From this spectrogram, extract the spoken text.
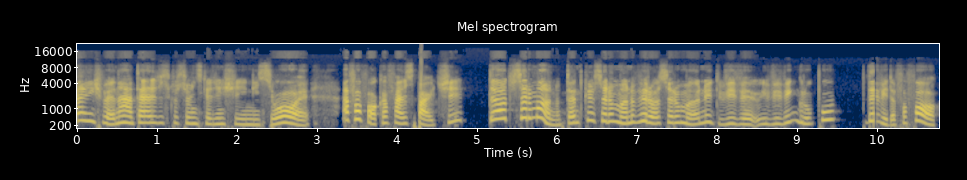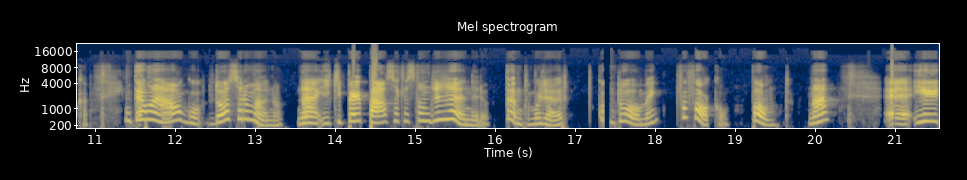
a gente vê, né? Até as discussões que a gente iniciou, é, a fofoca faz parte do, ser humano. Tanto que o ser humano virou ser humano e vive, e vive em grupo devido à fofoca. Então é algo do ser humano, né? E que perpassa a questão de gênero. Tanto mulher quanto homem fofocam. Ponto, né? É, e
